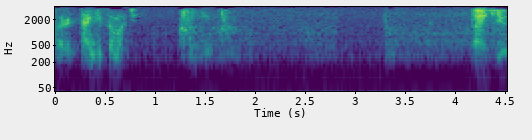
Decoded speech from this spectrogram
All right. Thank you so much. Thank you. Thank you.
